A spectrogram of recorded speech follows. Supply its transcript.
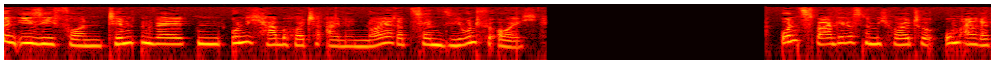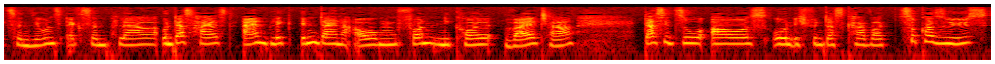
bin Easy von Tintenwelten und ich habe heute eine neue Rezension für euch. Und zwar geht es nämlich heute um ein Rezensionsexemplar und das heißt Ein Blick in deine Augen von Nicole Walter. Das sieht so aus und ich finde das Cover zuckersüß.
